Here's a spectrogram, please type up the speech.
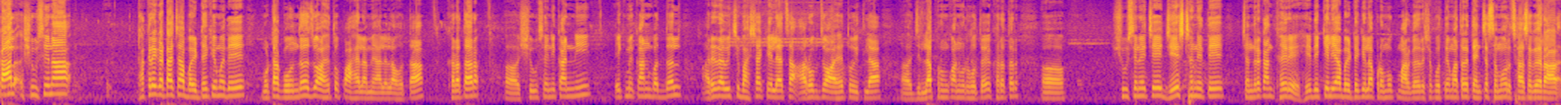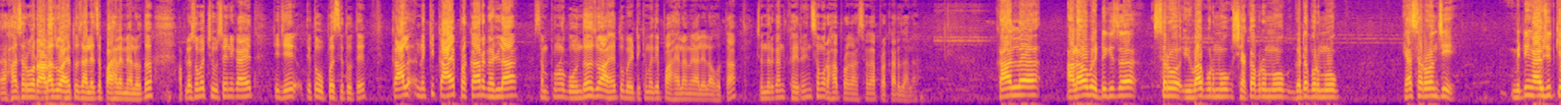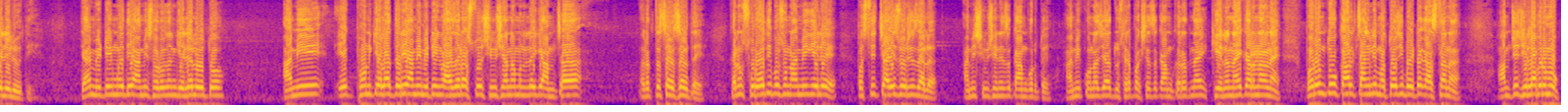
काल शिवसेना ठाकरे गटाच्या बैठकीमध्ये मोठा गोंधळ जो आहे तो पाहायला मिळालेला होता. खरं तर शिवसैनिकांनी एकमेकांबद्दल अरेरावीची भाषा केल्याचा आरोप जो आहे तो इथल्या जिल्हाप्रमुखांवर जिल्हा प्रमुखांवर होतो आहे खरं तर शिवसेनेचे ज्येष्ठ नेते चंद्रकांत खैरे हे देखील या बैठकीला प्रमुख मार्गदर्शक होते. मात्र त्यांच्यासमोरच हा सगळं रा हा सर्व राडा जो आहे तो झाल्याचं पाहायला मिळालं होतं. आपल्यासोबत शिवसैनिक आहेत की जे तिथं उपस्थित होते. काल नक्की काय प्रकार घडला? संपूर्ण गोंधळ जो आहे तो बैठकीमध्ये पाहायला मिळालेला होता. चंद्रकांत खैरेंसमोर हा प्रकार सगळा प्रकार झाला. काल आढावा बैठकीचा सर्व विभाग प्रमुख शाखा प्रमुख गटप्रमुख ह्या सर्वांची मीटिंग आयोजित केलेली होती. त्या मीटिंगमध्ये आम्ही सर्वजण गेलेलो होतो. आम्ही एक फोन केला तरी आम्ही मीटिंगला हजर असतो. शिवसेना म्हणलं की आमचा रक्त सळसळत आहे कारण सुरुवातीपासून आम्ही गेले पस्तीस चाळीस वर्ष झालं. आम्ही शिवसेनेचं काम करतो आहे आम्ही कोणाच्या दुसऱ्या पक्षाचं काम करत नाही केलं नाही करणार नाही. परंतु काल चांगली महत्त्वाची बैठक असताना आमचे जिल्हाप्रमुख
